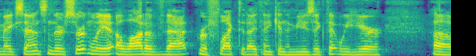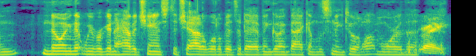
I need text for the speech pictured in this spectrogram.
makes sense. And there's certainly a lot of that reflected, I think, in the music that we hear. Um, knowing that we were going to have a chance to chat a little bit today, I've been going back and listening to a lot more of the right.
